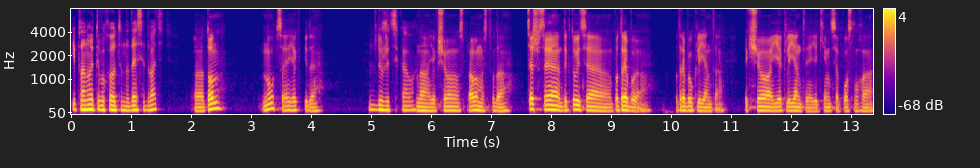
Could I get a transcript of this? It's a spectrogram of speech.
І плануєте виходити на 10-20? Е, тонн, ну це як піде. Дуже цікаво. Да, якщо справимось, то да. Це ж все диктується потребою, потребою клієнта. Якщо є клієнти, яким ця послуга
